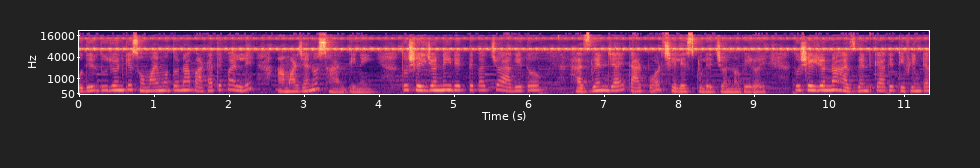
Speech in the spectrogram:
ওদের দুজনকে সময় মতো না পাঠাতে পারলে আমার যেন শান্তি নেই। তো সেই জন্যেই দেখতে পাচ্ছ, আগে তো হাজব্যান্ড যায়, তারপর ছেলে স্কুলের জন্য বেরোয়। তো সেই জন্য হাজব্যান্ডকে আগে টিফিনটা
